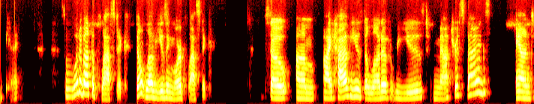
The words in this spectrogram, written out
Okay. So what about the plastic? Don't love using more plastic. So um, I have used a lot of reused mattress bags and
